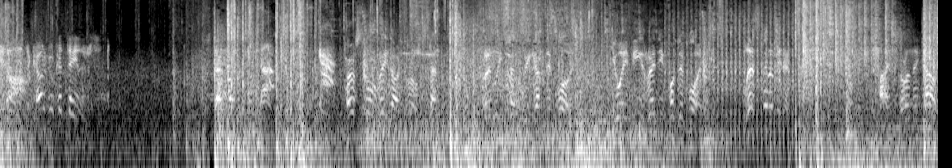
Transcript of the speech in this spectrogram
Get on the cargo containers. Stand by. Personal radar drone stand. Friendly sentry gun deployed. UAV ready for deployment. Less than a minute. Time's running out.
